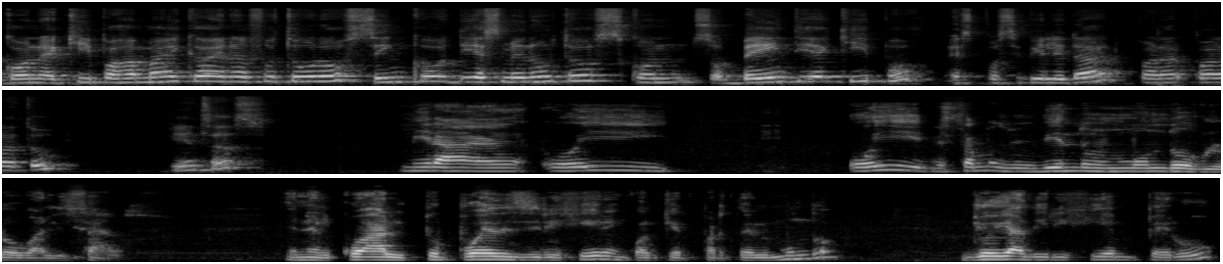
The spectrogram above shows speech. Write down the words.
con equipo Jamaica en el futuro, 5, 10 minutos con so 20 equipos, ¿es posibilidad para, para tú? ¿Piensas? Mira, hoy, hoy estamos viviendo un mundo globalizado, en el cual tú puedes dirigir en cualquier parte del mundo. Yo ya dirigí en Perú,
